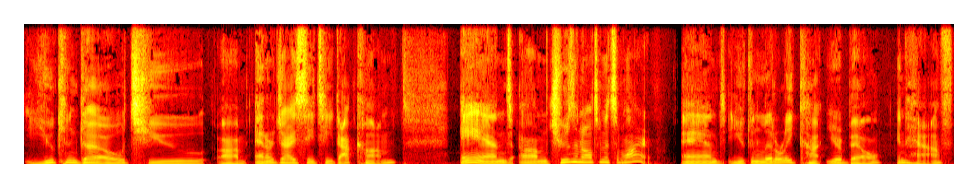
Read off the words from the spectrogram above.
you can go to um, energizect.com and um, choose an alternate supplier. And you can literally cut your bill in half.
